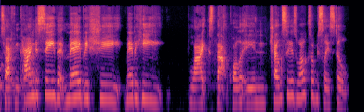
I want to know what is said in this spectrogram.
so I probably, can kind of see that maybe she, maybe he likes that quality in Chelsea as well, because obviously he's still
